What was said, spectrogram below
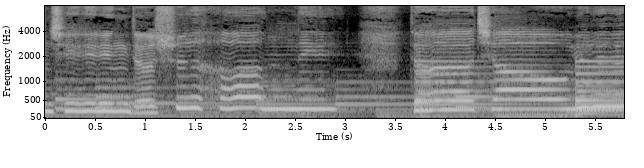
安静的是和你的教育，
